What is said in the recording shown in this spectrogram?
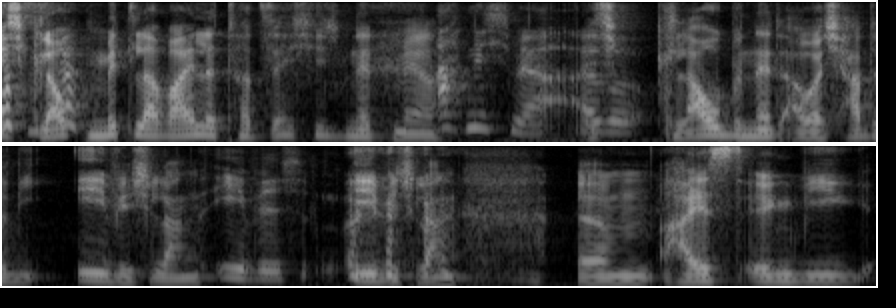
Ich glaube mittlerweile tatsächlich nicht mehr. Ach, nicht mehr. Also ich glaube nicht, aber ich hatte die ewig lang. ewig. Ewig lang. ähm, heißt irgendwie,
